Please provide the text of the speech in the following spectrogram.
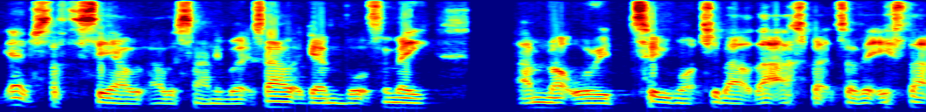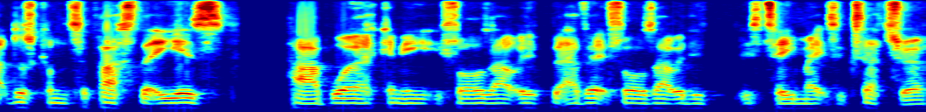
yeah, just have to see how, how the signing works out again. But for me, I'm not worried too much about that aspect of it. If that does come to pass, that he is hard work and he, he falls out with Evatt, falls out with his, his teammates, etc.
